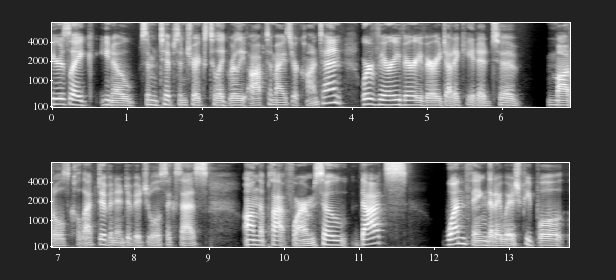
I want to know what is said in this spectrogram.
here's like you know some tips and tricks to like really optimize your content we're very very very dedicated to models collective and individual success on the platform so that's one thing that i wish people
